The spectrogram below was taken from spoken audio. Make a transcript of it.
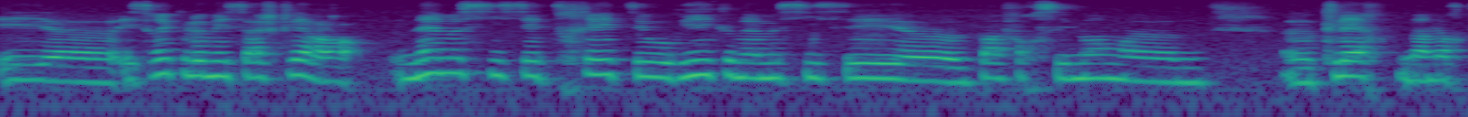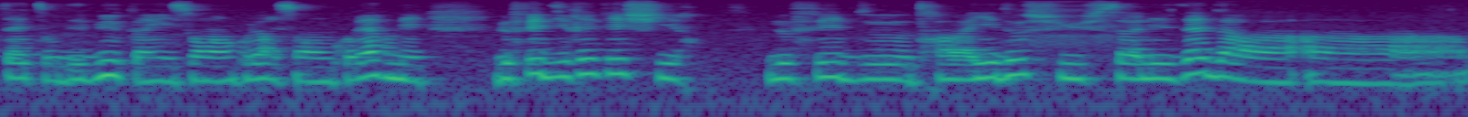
Et, euh, et c'est vrai que le message clair, alors même si c'est très théorique, même si c'est euh, pas forcément clair dans leur tête au début, quand ils sont en colère, ils sont en colère, mais le fait d'y réfléchir, le fait de travailler dessus, ça les aide à, à,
